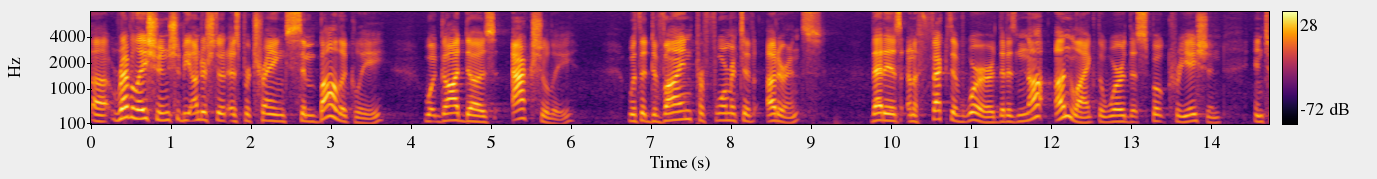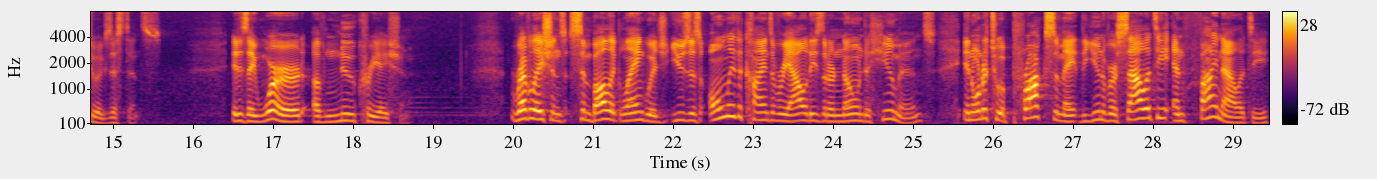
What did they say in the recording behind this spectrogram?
uh, Revelation should be understood as portraying symbolically what God does actually with a divine performative utterance that is, an effective word that is not unlike the word that spoke creation into existence. It is a word of new creation. Revelation's symbolic language uses only the kinds of realities that are known to humans in order to approximate the universality and finality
